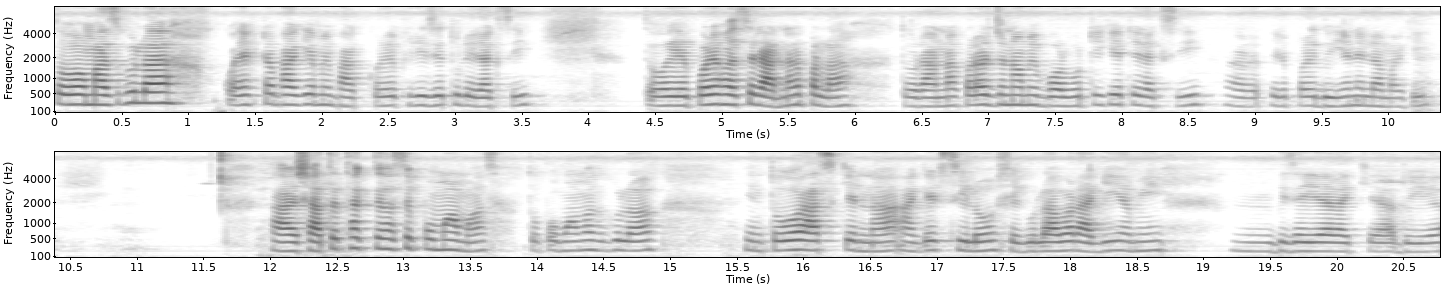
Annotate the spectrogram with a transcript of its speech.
তো মাছগুলা কয়েকটা ভাগে আমি ভাগ করে ফ্রিজে তুলে রাখছি। তো এরপরে হচ্ছে রান্নার পালা। তো রান্না করার জন্য আমি বরবটি কেটে রাখছি আর এরপরে ধুয়ে নিলাম আর কি। আর সাথে থাকতে হচ্ছে পোমা মাছ। তো পোমা মাছগুলো কিন্তু আজকের না, আগের ছিল। সেগুলো আবার আগেই আমি ভিজাইয়া রাখিয়া ধুইয়া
